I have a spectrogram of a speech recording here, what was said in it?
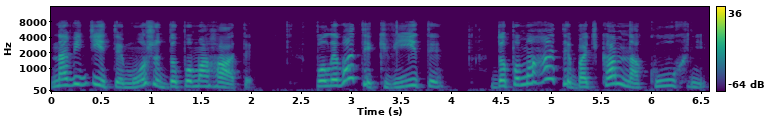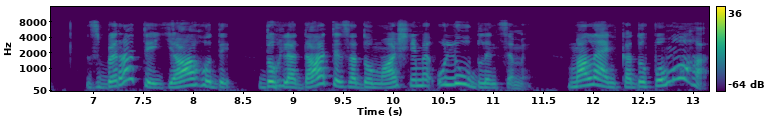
Навіть діти можуть допомагати, поливати квіти, допомагати батькам на кухні, збирати ягоди, доглядати за домашніми улюбленцями. Маленька допомога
